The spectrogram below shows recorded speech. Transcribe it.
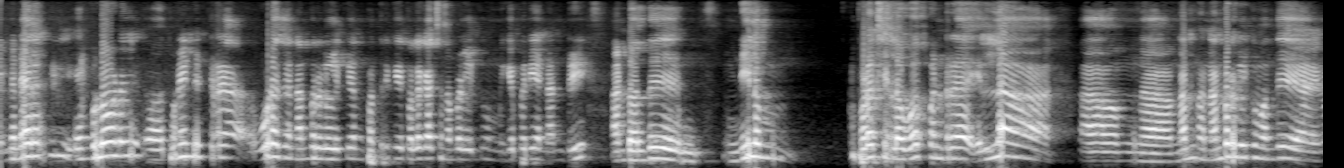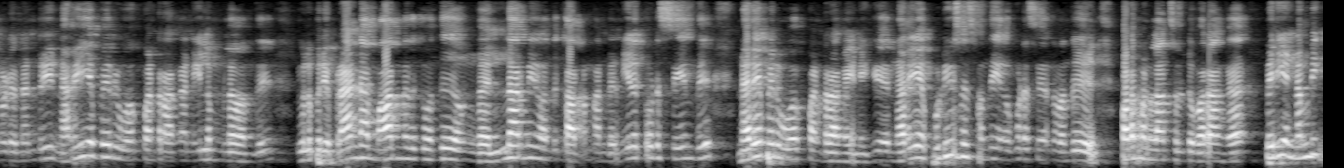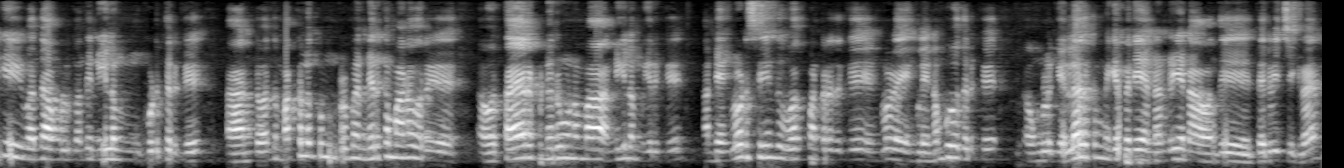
இந்த நேரத்தில் எங்களோடு துணை நிற்கிற ஊடக நண்பர்களுக்கு பத்திரிகை தொலைக்காட்சி நண்பர்களுக்கும் மிகப்பெரிய நன்றி. அண்ட் வந்து நீளம் ப்ரொடக்ஷன்ல ஒர்க் பண்ற எல்லா நண்பர்களுக்கும் வந்து என்னோட நன்றி. நிறைய பேர் ஒர்க் பண்றாங்க நீளம்ல வந்து. இவ்வளவு பெரிய பிராண்டா மாறினதுக்கு வந்து அவங்க எல்லாருமே வந்து காரணம். அந்த நீளத்தோடு சேர்ந்து நிறைய பேர் ஒர்க் பண்றாங்க இன்னைக்கு. நிறைய ப்ரொடியூசர்ஸ் வந்து எங்க கூட சேர்ந்து வந்து படம் பண்ணலாம்னு சொல்லிட்டு வராங்க. பெரிய நம்பிக்கை வந்து அவங்களுக்கு வந்து நீளம் கொடுத்துருக்கு. அண்ட் வந்து மக்களுக்கும் ரொம்ப நெருக்கமான ஒரு ஒரு தயாரிப்பு நிறுவனமா நீளம் இருக்கு. அண்ட் எங்களோட சேர்ந்து ஒர்க் பண்றதுக்கு எங்களோட எங்களை நம்புவதற்கு உங்களுக்கு எல்லாருக்கும் மிகப்பெரிய நன்றியை நான் வந்து தெரிவிச்சுக்கிறேன்.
